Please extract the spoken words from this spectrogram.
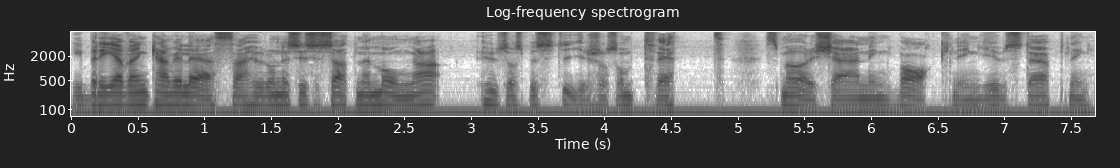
I breven kan vi läsa hur hon är sysselsatt med många hushållsbestyr såsom tvätt, smörkärning, bakning, ljusstöpning.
